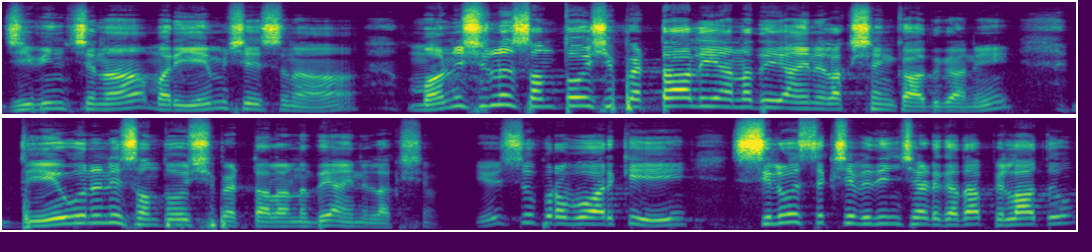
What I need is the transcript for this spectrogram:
జీవించినా మరి ఏం చేసినా మనుషులను సంతోష పెట్టాలి అన్నది ఆయన లక్ష్యం కాదు కానీ దేవునిని సంతోష పెట్టాలన్నది ఆయన లక్ష్యం. యేసు ప్రభు వారికి శిలువ శిక్ష విధించాడు కదా పిలాతు.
